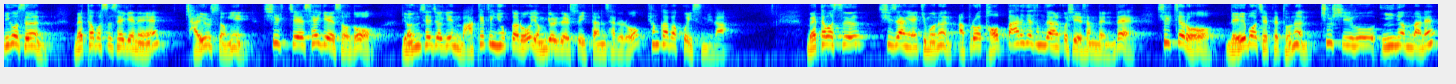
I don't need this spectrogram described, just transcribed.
이것은 메타버스 세계 내 자율성이 실제 세계에서도 연쇄적인 마케팅 효과로 연결될 수 있다는 사례로 평가받고 있습니다. 메타버스 시장의 규모는 앞으로 더 빠르게 성장할 것이 예상되는데 실제로 네이버 제페토는 출시 후 2년 만에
